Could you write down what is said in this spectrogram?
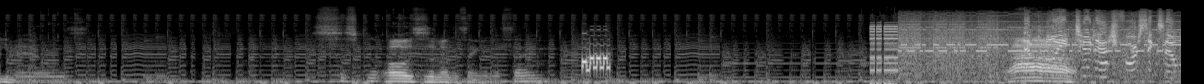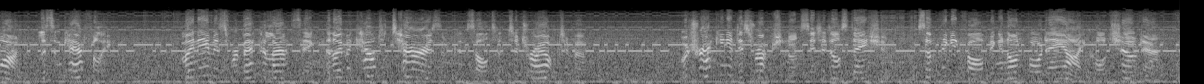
emails. System. Oh, this is another thing in the thing. Employee 2-4601, listen carefully. My name is Rebecca Lansing, and I'm a counter-terrorism consultant to Trioptimum. We're tracking a disruption on Citadel Station, something involving an onboard AI called Shodan.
